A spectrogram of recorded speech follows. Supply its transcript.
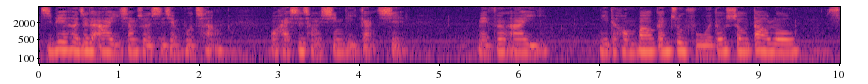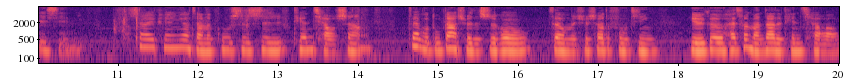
即便和这个阿姨相处的时间不长，我还是从心底感谢美芬阿姨。你的红包跟祝福我都收到喽，谢谢你。下一篇要讲的故事是天桥上。在我读大学的时候，在我们学校的附近有一个还算蛮大的天桥。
